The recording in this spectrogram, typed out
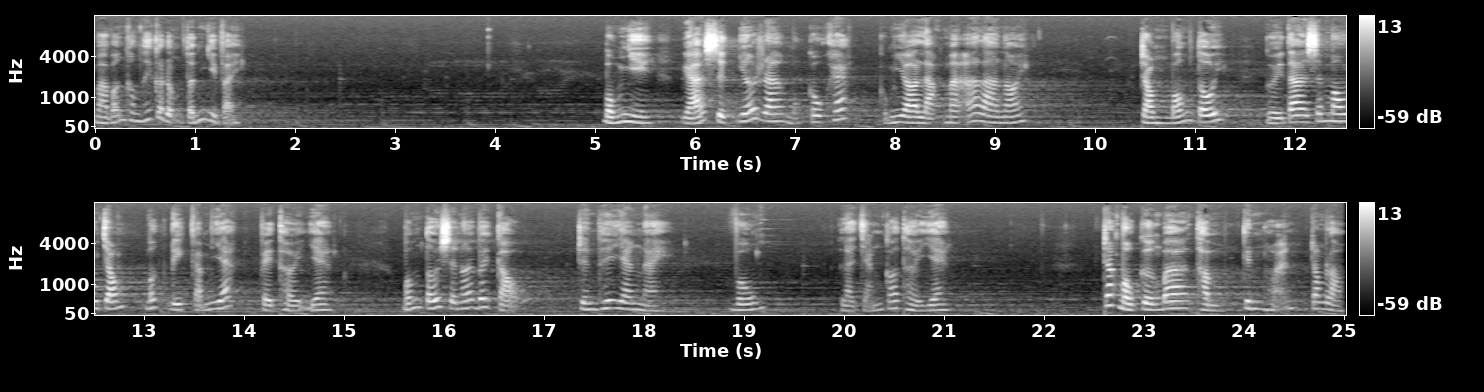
mà vẫn không thấy có động tĩnh gì vậy? Bỗng nhiên gã sực nhớ ra một câu khác cũng do Lạc Ma Á La nói. Trong bóng tối, người ta sẽ mau chóng mất đi cảm giác về thời gian. Bóng tối sẽ nói với cậu, trên thế gian này, vốn là chẳng có thời gian. Trắc Mộc Cường Ba thầm kinh hoảng trong lòng.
